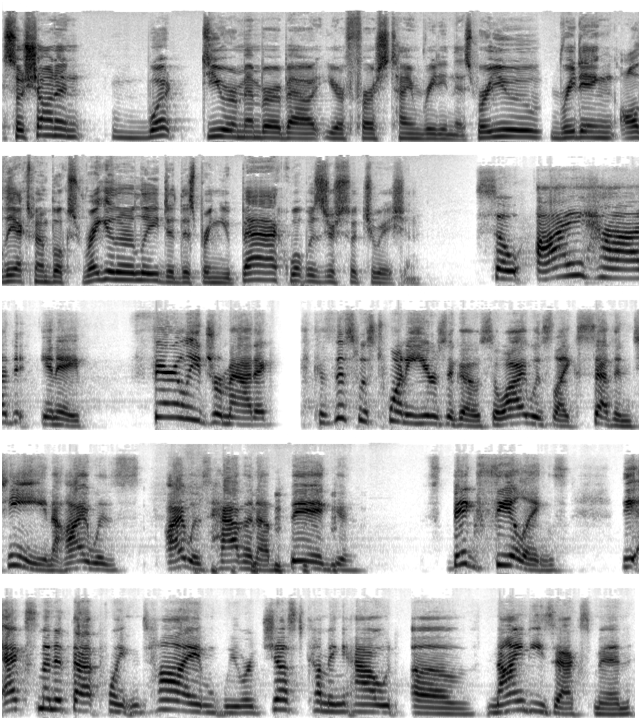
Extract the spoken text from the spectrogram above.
So, Seanan, what do you remember about your first time reading this? Were you reading all the X Men books regularly? Did this bring you back? What was your situation? So, I had in a fairly dramatic because this was 20 years ago so i was like 17 i was i was having a big big feelings the x-men at that point in time we were just coming out of 90s x-men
